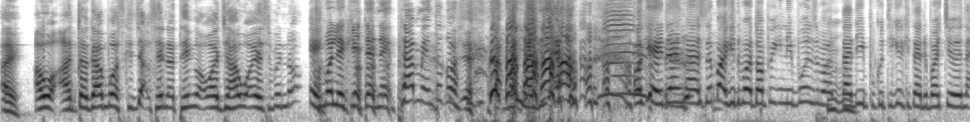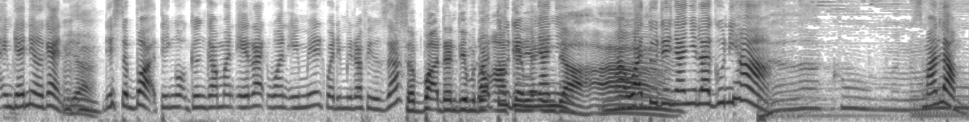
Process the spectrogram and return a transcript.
Eh, awak hantar gambar sekejap saya nak tengok wajah awak yang sebenar. Eh boleh kita naik pelamin terus Okey dan uh, sebab kita buat topik ini pun sebab mm tadi pukul 3 kita ada baca Naim Daniel kan. Ya. Dia sebab tengok genggaman erat Wan Emil kepada Mira Filza. Sebab dan dia mendoakan Waktu dia yang menyanyi. indah. Ha, waktu dia nyanyi lagu ni ha. Semalam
